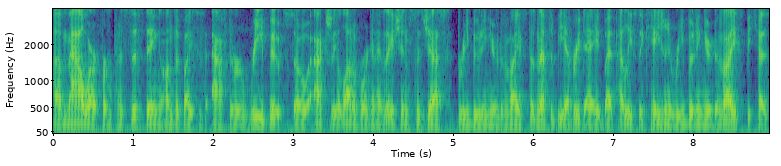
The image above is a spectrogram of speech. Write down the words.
uh, malware from persisting on devices after a reboot. So actually, a lot of organizations suggest rebooting your device. It doesn't have to be every day, but at least occasionally rebooting your device because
